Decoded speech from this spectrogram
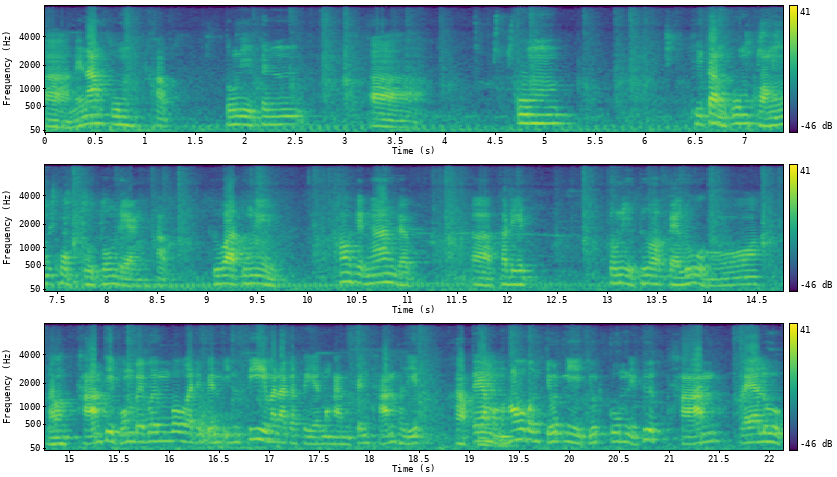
อ่าในนามกลุ่มครับ ตรงนี้เป็นอ่ากลุ่มที่ตั้งกลุ่มของพวกสูตรโปงแดงครับ คือว่าตรงนี้เข้าเห็นงานแบบอ่าผลิต ตรงนี้ถือว่าแปรรูปโอ้เนาะฐานที่ผมไปเบิ่งบ่ว่าจะเป็นอินซี่วรรณเกษตรบางหันเป็นฐานผลิต ครับแต่ของเฮาเบิ่งจุดนี่จุดกลุ่มนี่คือฐานแปรรูป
